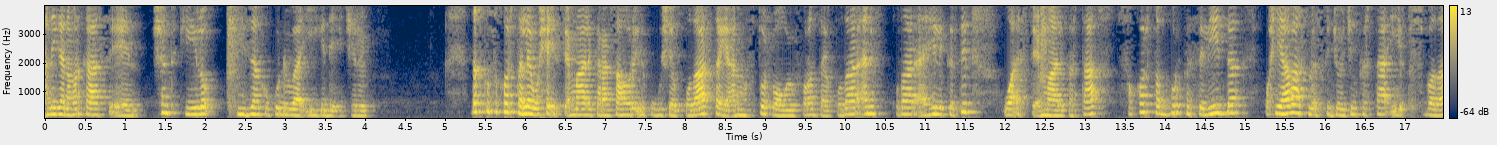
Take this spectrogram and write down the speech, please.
anigana markaas shanta kiilo miisaanka ku dhawaa iiga dhici jiray dadka sokorta leh waxay isticmaali karaa saa hore idinkugu sheeg qudaarta yani maftuux waa way furan qudaar anif qudaar aa heli kartid waa isticmaali kartaa. Sokorta burka saliidda waxyaabahaas ma iska joojin kartaa iyo cusbada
